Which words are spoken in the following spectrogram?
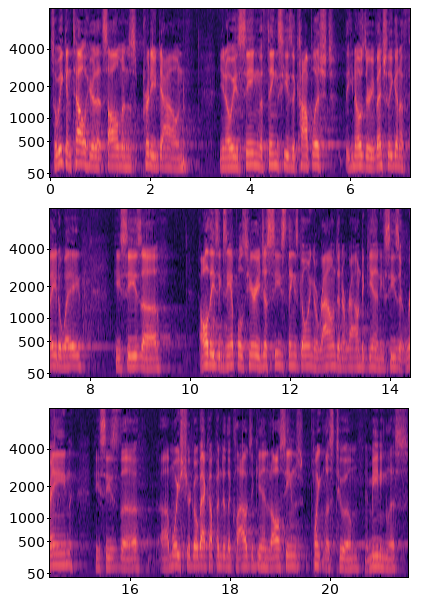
So we can tell here that Solomon's pretty down. You know, he's seeing the things he's accomplished. He knows they're eventually going to fade away. He sees uh, all these examples here. He just sees things going around and around again. He sees it rain. He sees the uh, moisture go back up into the clouds again. It all seems pointless to him and meaningless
